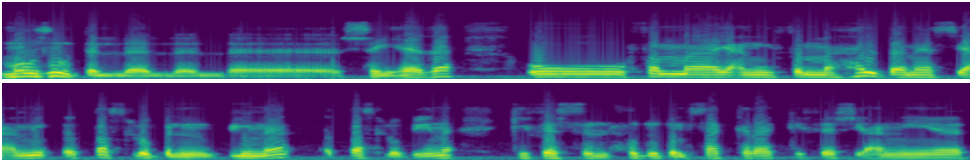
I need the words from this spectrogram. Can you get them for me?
موجود الشيء هذا. وفما يعني فما هلبة ناس يعني اتصلوا بينا اتصلوا بينا كيفاش الحدود مسكرة كيفاش يعني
